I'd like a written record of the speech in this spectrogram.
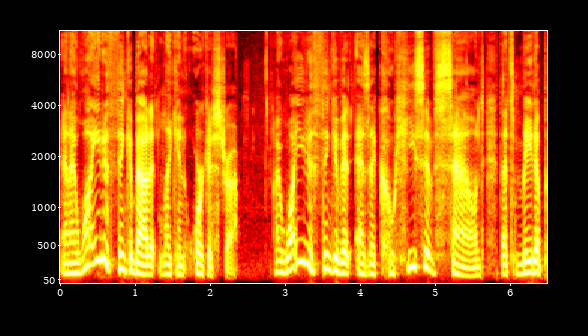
And I want you to think about it like an orchestra. I want you to think of it as a cohesive sound that's made up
